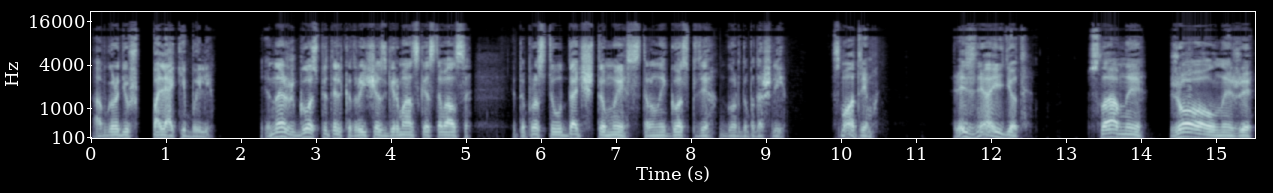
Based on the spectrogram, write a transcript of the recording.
а в городе уж поляки были. И наш госпиталь, который еще с германской оставался, это просто удача, что мы, с страны Господи, гордо подошли. Смотрим. Резня идет. Славные, жолные же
